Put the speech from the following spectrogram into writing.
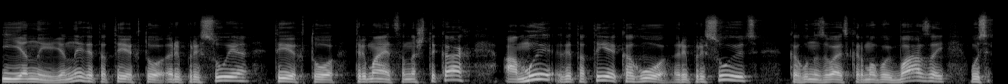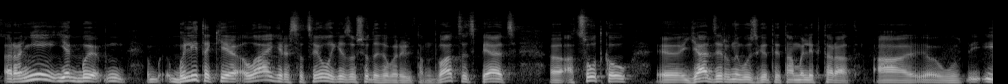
і яны. Яны гэта тыя хто рэпрэсуе тыя хто трымаецца на штыках а мы гэта тыя каго рэпрэсуюць каго называюць кармавой базай ось раней як бы былі такія лагеры сацыолагі заўсёды гаварылі там 25 адсоткаў ядзерны вось гэты там электарат а і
